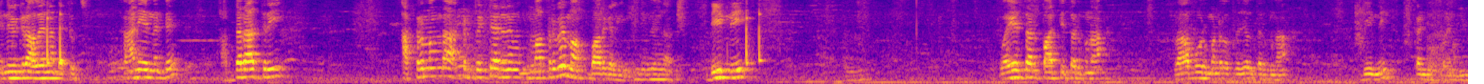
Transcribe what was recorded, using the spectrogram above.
ఎన్ని విగ్రహాలైనా పెట్టవచ్చు కానీ ఏంటంటే అర్ధరాత్రి అక్రమంగా అక్కడ పెట్టారని మాత్రమే మాకు బాధ కలిగింది. దీన్ని వైఎస్ఆర్ పార్టీ తరఫున రాపూర్ మండల ప్రజల తరఫున దీన్ని ఖండిస్తున్నాం.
